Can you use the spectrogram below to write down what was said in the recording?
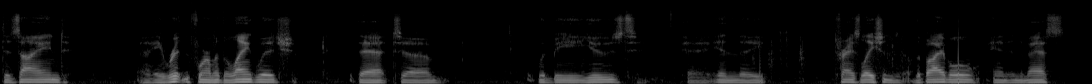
designed a written form of the language that um, would be used uh, in the translations of the Bible and in the mass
